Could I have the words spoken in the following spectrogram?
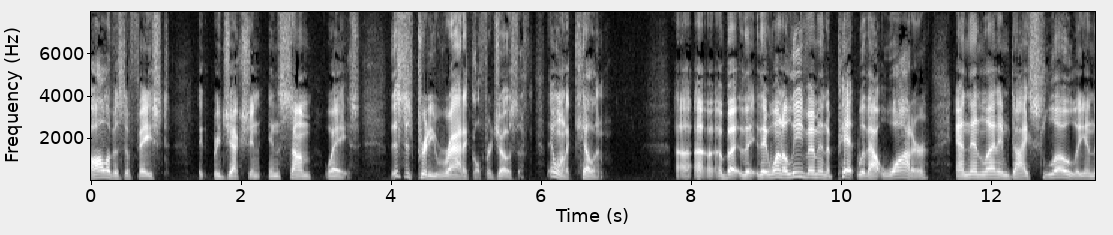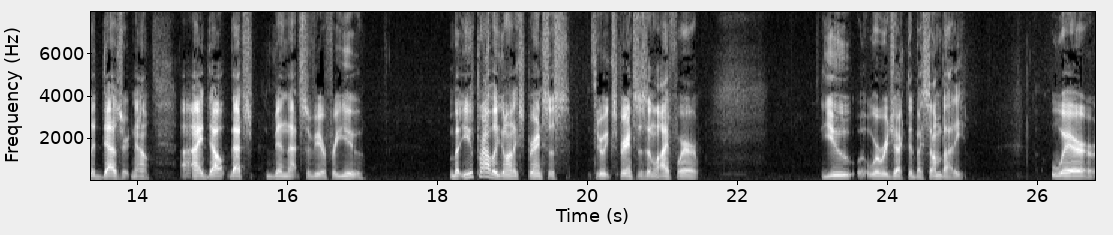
all of us have faced rejection in some ways. This is pretty radical for Joseph. They want to kill him. Uh, uh, uh but they, they want to leave him in a pit without water and then let him die slowly in the desert. Now, I doubt that's been that severe for you. But you've probably gone experiences through experiences in life where you were rejected by somebody, where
